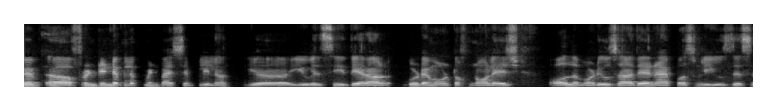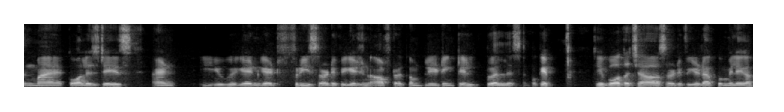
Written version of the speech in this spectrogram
web uh, front end development by simply learn uh, you will see there are good amount of knowledge all the modules are there and i personally use this in my college days and you can get free certification after completing till 12 lesson okay तो ये बहुत अच्छा सर्टिफिकेट आपको मिलेगा।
